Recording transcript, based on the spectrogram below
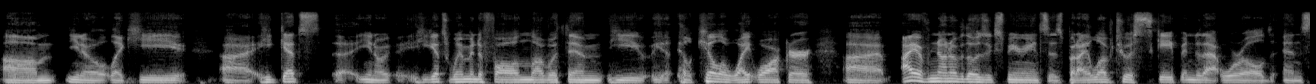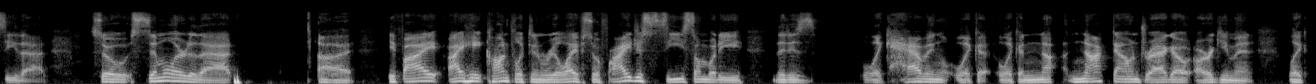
Um, you know, like he uh, he gets uh, you know he gets women to fall in love with him. He he'll kill a White Walker. Uh, I have none of those experiences, but I love to escape into that world and see that. So similar to that, uh, if I I hate conflict in real life, so if I just see somebody that is like having like a like a no- knockdown drag out argument like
